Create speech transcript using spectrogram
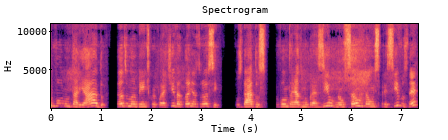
o voluntariado, tanto no ambiente corporativo. A Tânia trouxe os dados do voluntariado no Brasil, não são tão expressivos, né?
